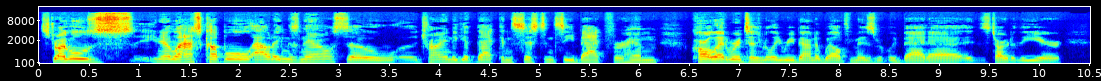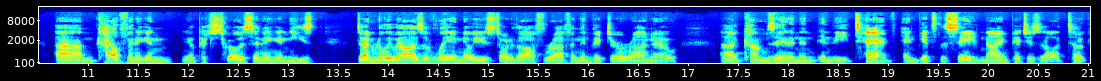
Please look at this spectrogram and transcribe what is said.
struggles, you know, last couple outings now. So uh, trying to get that consistency back for him. Carl Edwards has really rebounded well from his really bad uh, start of the year. Um, Kyle Finnegan, you know, pitched a scoreless inning, and he's done really well as of late. I know he started off rough, and then Victor Arano uh, comes in and then in the tenth and gets the save. Nine pitches all it took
